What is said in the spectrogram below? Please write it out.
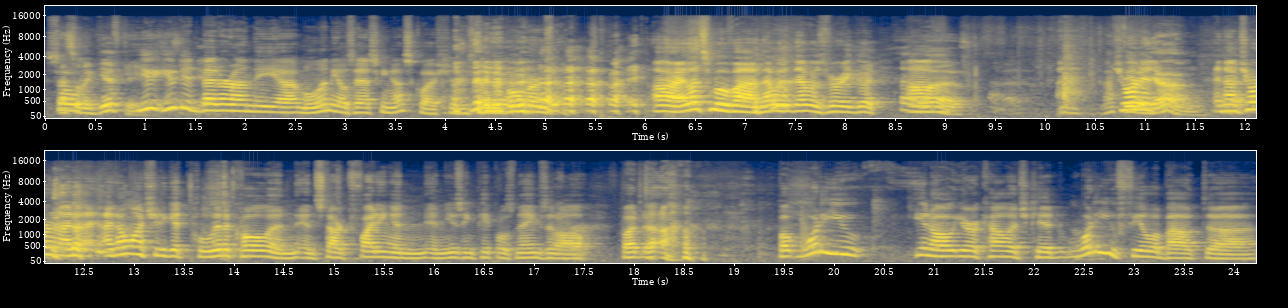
so that's what a gift is. you, you did better on the uh, millennials asking us questions than the boomers. All right, let's move on. That was, that was very good. It Um, was. I Jordan- feel young. And now, Jordan, I, I don't want you to get political and, and start fighting and, and using people's names and all, but uh, but what do you, you know, you're a college kid. What do you feel about? Uh,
